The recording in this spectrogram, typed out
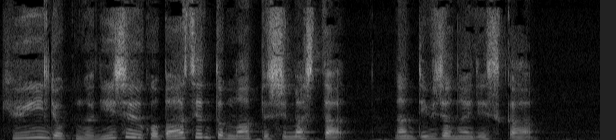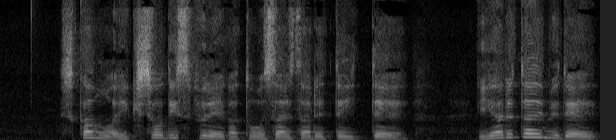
吸引力が25%もアップしましたなんて言うじゃないですか。しかも液晶ディスプレイが搭載されていてリアルタイムで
